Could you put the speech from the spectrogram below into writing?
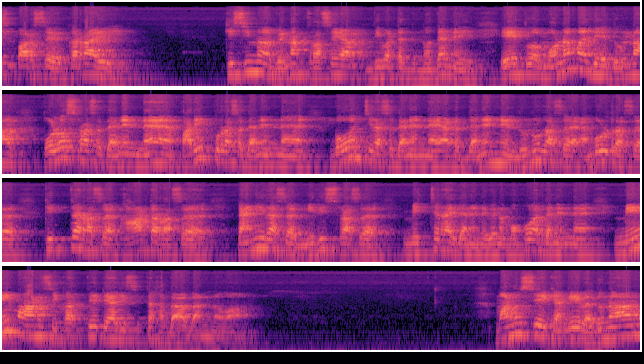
ස්පර්ශය කරයි. කිසිම වෙනත් රසයක් දිවට නොදැනේ. හේතුව මොනම දේ දුන්නාත් පොළොස් රස දැනෙන්නේ නැහැ, පරිප්පු රස දැනෙන්නේ නැහැ, බෝංචි රස දැනෙන්නේ නැහැ. යාට දැනෙන්නේ ලුණු රස, ඇඹුල් රස, තිත්ත රස, කාට රස, පැණි රස, මිරිස් රස මෙච්චරයි දැනෙන්නේ වෙන මොකවත් දැනෙන්නේ මේ මානසිකත්වයට යාගේ සිත හදා ගන්නවා. මිනිස්සේ කැඟේ වැදුනාම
